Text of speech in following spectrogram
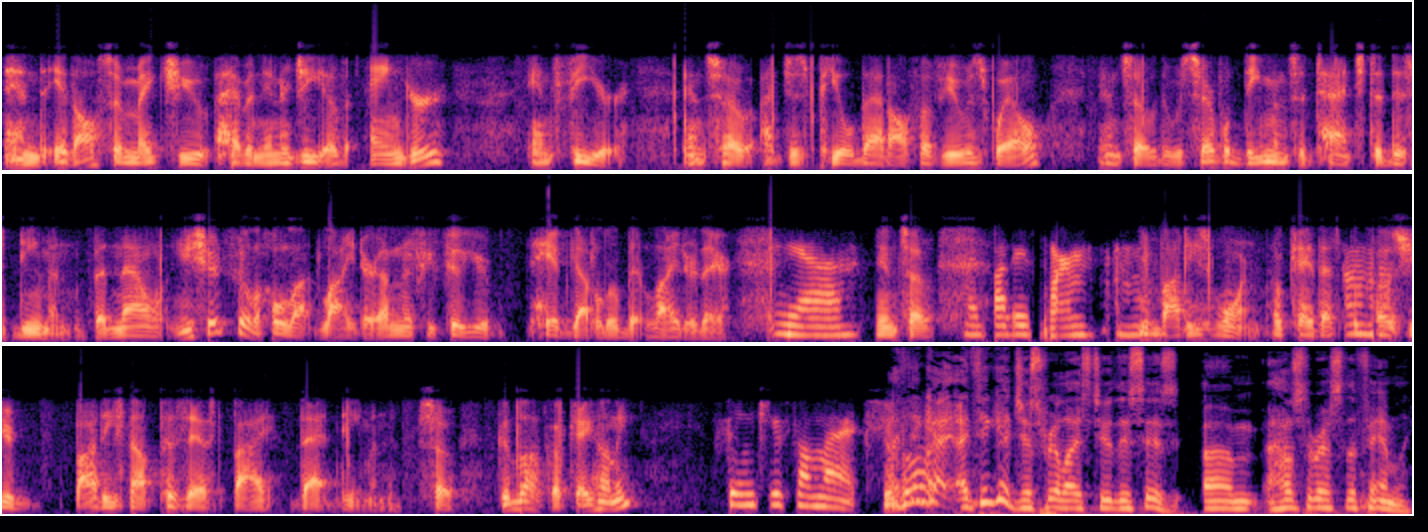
and it also makes you have an energy of anger and fear. And so I just peeled that off of you as well. And so there were several demons attached to this demon. But now you should feel a whole lot lighter. I don't know if you feel your head got a little bit lighter there. Yeah, And so my body's warm. Mhm. your body's warm. Okay, that's because your body's not possessed by that demon. So good luck, okay, honey? Thank you so much. I think I, I think I just realized who this is. Um, how's the rest of the family?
